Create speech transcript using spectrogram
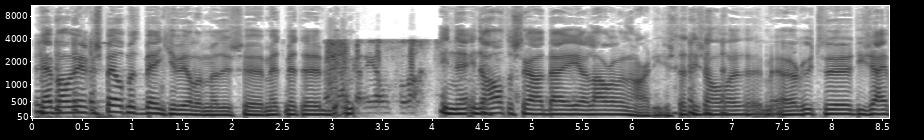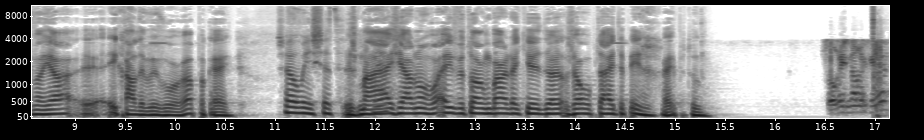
We hebben alweer gespeeld met het bandje Willem. Dus eh, met, met, eh, Ja, ik kan niet anders. In, eh, in de Haltestraat bij eh, Laurel en Hardy. Dus dat is al... eh, Ruud eh, die zei van ja, ik ga er weer voor. Oké. Zo is het. Dus, maar hij is jou nog wel even dankbaar dat je er zo op tijd hebt ingegrepen toen. Sorry, nog een keer?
